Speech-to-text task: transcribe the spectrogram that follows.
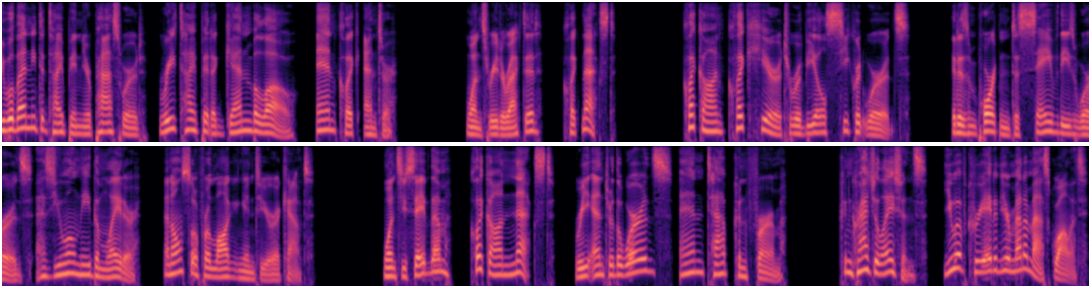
You will then need to type in your password, retype it again below, and click Enter. Once redirected, click Next. Click on Click here to reveal secret words. It is important to save these words as you will need them later and also for logging into your account. Once you save them, click on Next, re-enter the words, and tap Confirm. Congratulations! You have created your MetaMask wallet.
